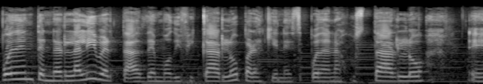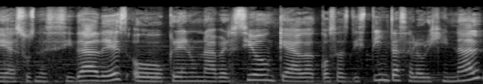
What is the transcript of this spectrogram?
pueden tener la libertad de modificarlo para quienes puedan ajustarlo eh, a sus necesidades o creen una versión que haga cosas distintas al original.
